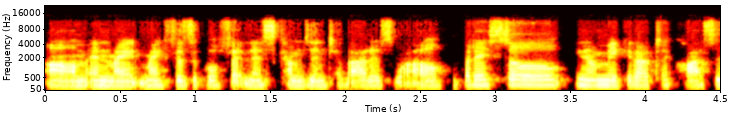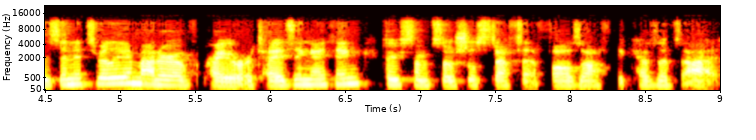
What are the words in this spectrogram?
um, and my my physical fitness comes into that as well. But I still, you know, make it out to classes, and it's really a matter of prioritizing. I think there's some social stuff that falls off because of that,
